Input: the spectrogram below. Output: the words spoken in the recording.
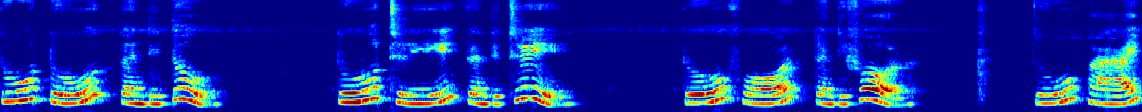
two two twenty two, two three twenty three, two four twenty four. 2 5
